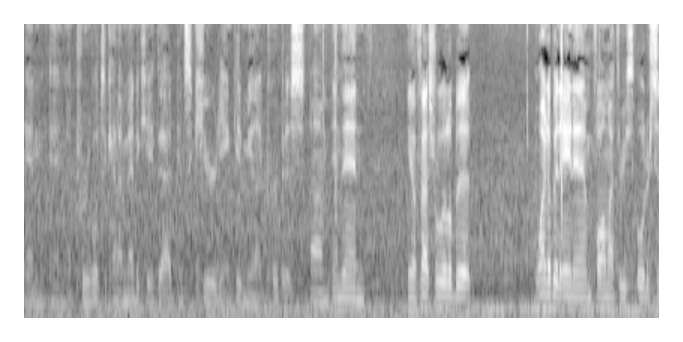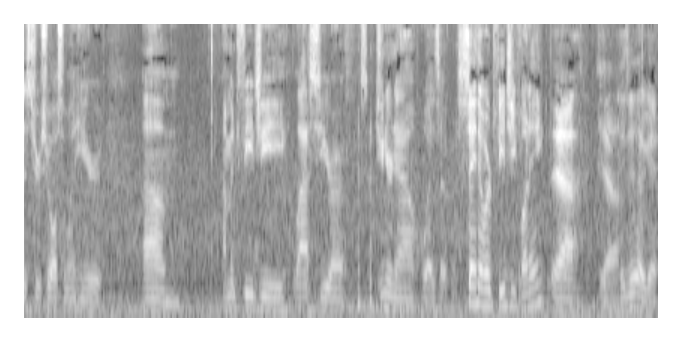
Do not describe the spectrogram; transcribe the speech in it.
and, and approval to kind of medicate that insecurity and give me like purpose. Um, and then, you know, fast forward a little bit, wind up at A and M, follow my three older sisters who also went here. Um, I'm in Fiji. Last year, junior now was uh, saying the word Fiji funny. Yeah, yeah, Is it okay? yeah.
